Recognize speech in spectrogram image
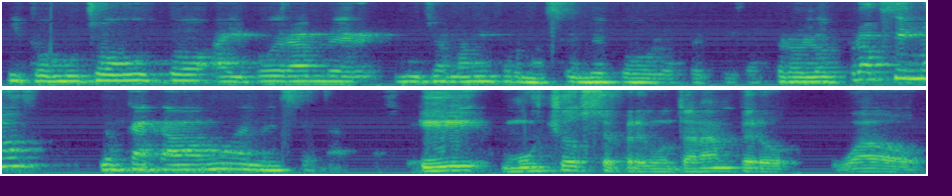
y con mucho gusto ahí podrán ver mucha más información de todos los retiros. Pero los próximos, los que acabamos de mencionar. Y muchos se preguntarán, pero wow,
